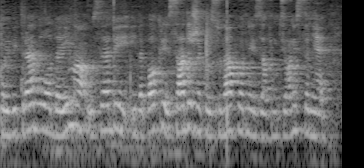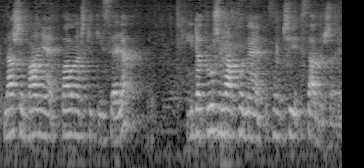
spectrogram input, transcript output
koji bi trebalo da ima u sebi i da pokrije sadržaj koji su naporni za funkcionisanje naše banje Palanački kiseljak i da pruži naporne znači, sadržaje.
